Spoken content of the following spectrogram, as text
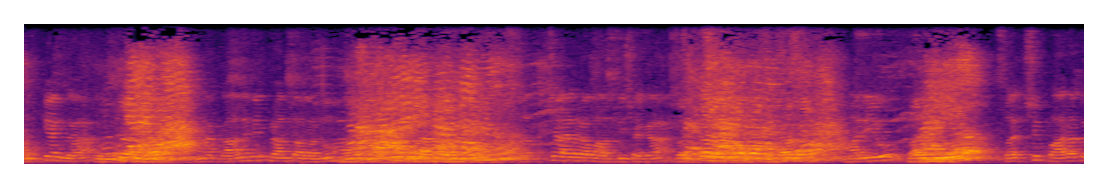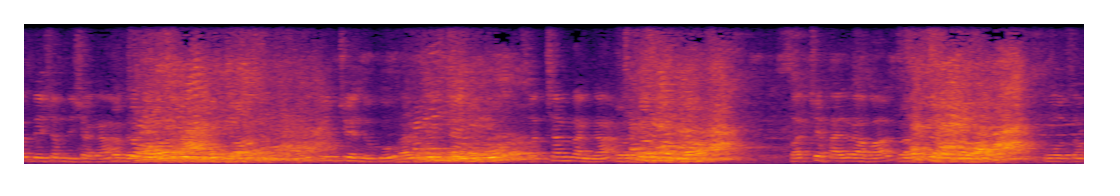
ముఖ్యంగా నా కాలనీ ప్రాంతాలను దిశగా మరియు స్వచ్ఛ భారతదేశం దిశగా నడిపించేందుకు స్వచ్ఛందంగా స్వచ్ఛ హైదరాబాద్ కోసం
